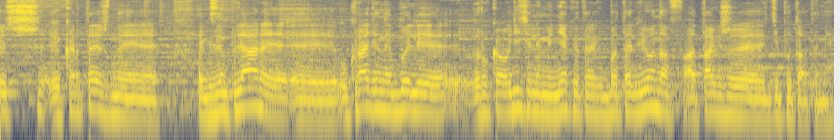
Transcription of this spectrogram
лишь э, кортежные экземпляры, э, украдены были руководителями некоторых батальонов, а также депутатами.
